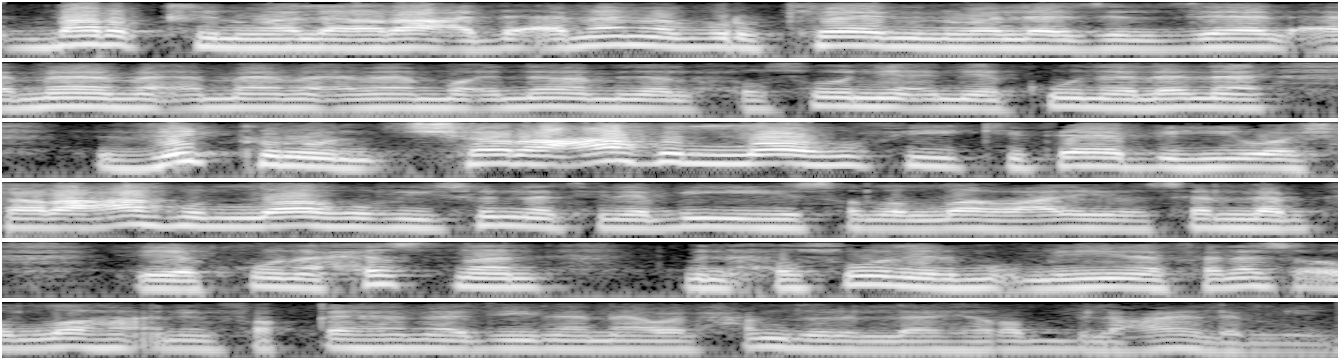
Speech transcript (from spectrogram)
برق ولا رعد أمام بركان ولا زلزال أمام أمام أمام وإنما من الحصون أن يكون لنا ذكر شرعه الله في كتابه وشرعه الله في سنة نبيه صلى الله عليه وسلم ليكون حصنا من حصون المؤمنين فنسأل الله أن يفقهنا ديننا والحمد لله رب العالمين.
